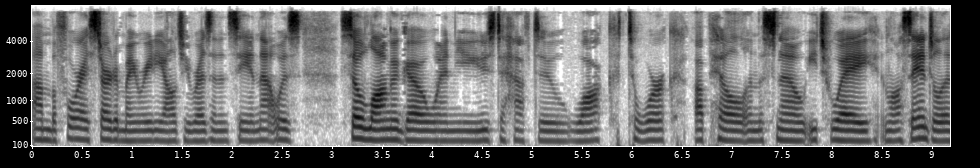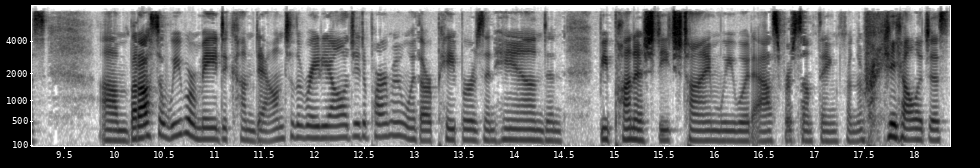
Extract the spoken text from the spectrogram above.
um, before I started my radiology residency, and that was so long ago when you used to have to walk to work uphill in the snow each way in Los Angeles. Um, but also, we were made to come down to the radiology department with our papers in hand and be punished each time we would ask for something from the radiologist.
